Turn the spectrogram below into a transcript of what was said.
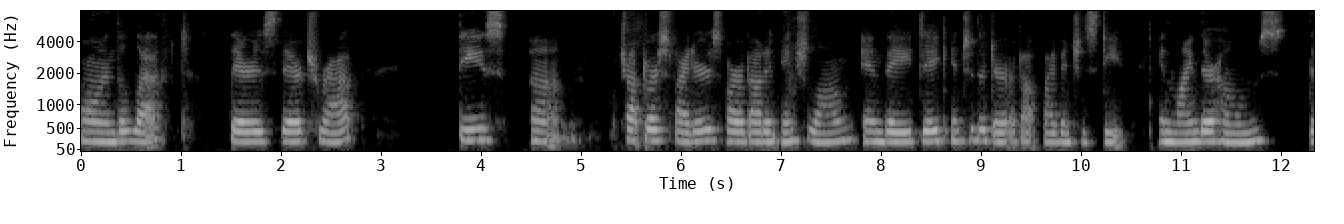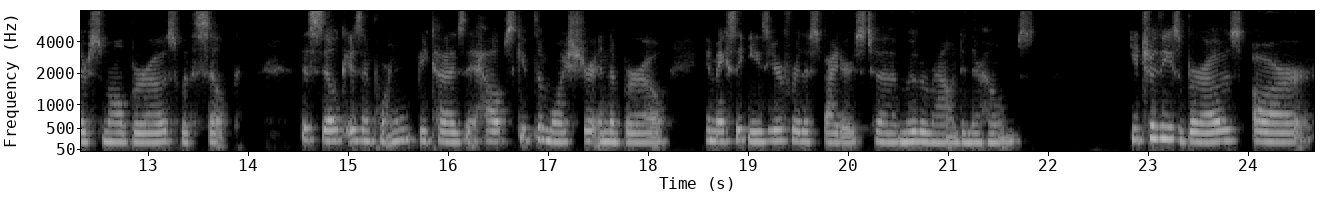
on the left, there's their trap. These um, trapdoor spiders are about an inch long and they dig into the dirt about five inches deep and line their homes, their small burrows, with silk. The silk is important because it helps keep the moisture in the burrow and makes it easier for the spiders to move around in their homes. Each of these burrows are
